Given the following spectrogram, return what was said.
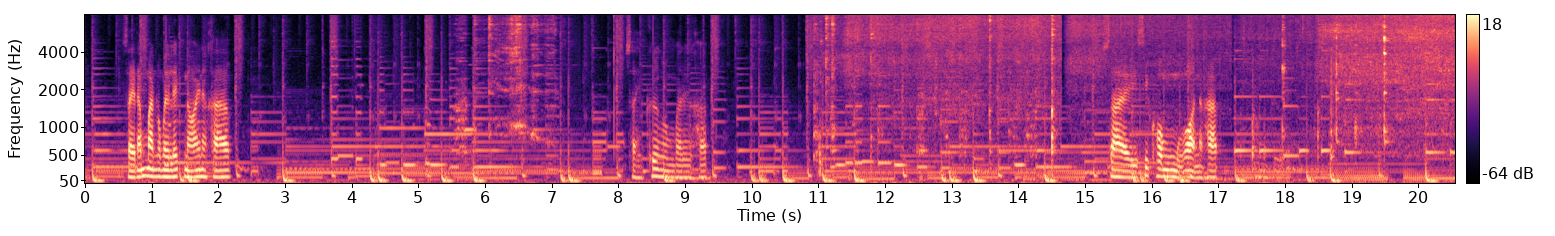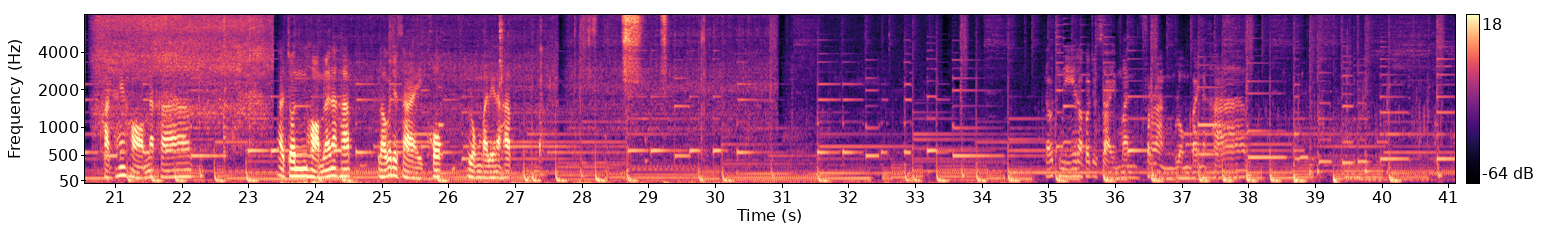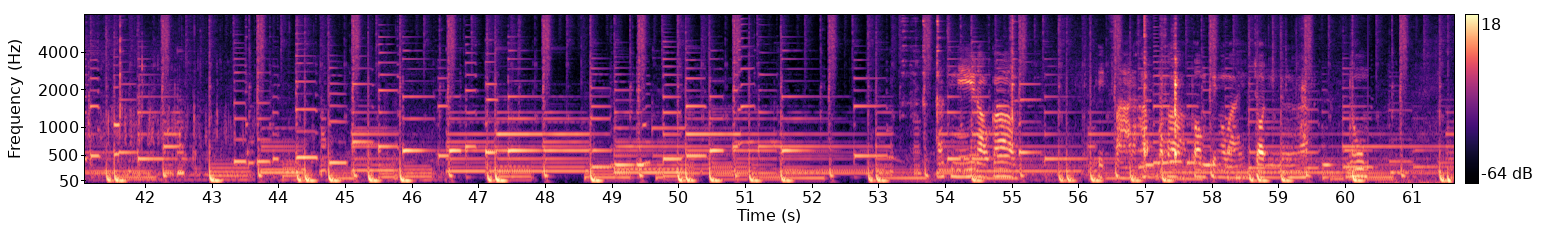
ใส่น้ำมันลงไปเล็กน้อยนะครับใส่เครื่องลงไปเลยครับ ส่ซี่โครงหมูอ่อนนะครับ ผัดให้หอมนะครับผัดจนหอมแล้วนะครับ เราก็จะใส่โคกลงไปเลยนะครับ แล้วทีนี้เราก็จะใส่มันฝรั่งลงไปนะครับ นี้เราก็ปิดฝานะครับ แล้วก็ต้มทิ้งเอาไว้จนเนื้อนุ่ม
